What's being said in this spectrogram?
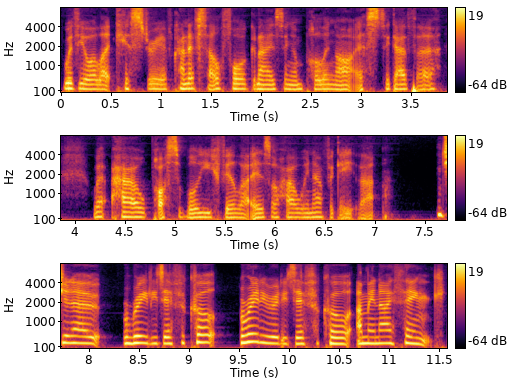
with your like history of kind of self organizing and pulling artists together, how possible you feel that is or how we navigate that. Do you know, really difficult really really difficult i mean i think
